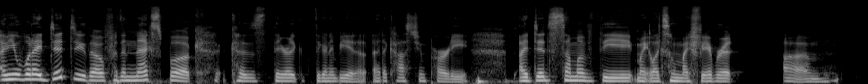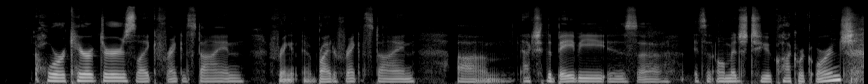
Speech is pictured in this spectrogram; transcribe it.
I mean, what I did do though for the next book, because they're they're going to be at a, at a costume party, I did some of the my like some of my favorite um, horror characters like Frankenstein, Frank, uh, Bride of Frankenstein. Um, actually, the baby is uh, it's an homage to Clockwork Orange.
